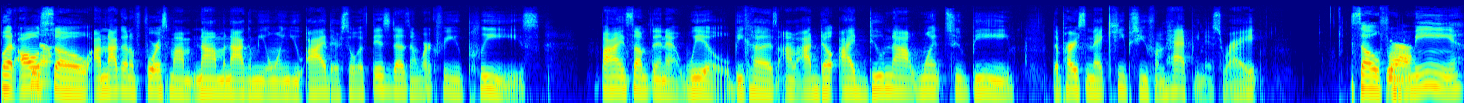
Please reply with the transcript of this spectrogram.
But also, yeah. I'm not going to force my non-monogamy on you either. So if this doesn't work for you, please find something at will because I, I don't I do not want to be the person that keeps you from happiness, right? So for yeah. me,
